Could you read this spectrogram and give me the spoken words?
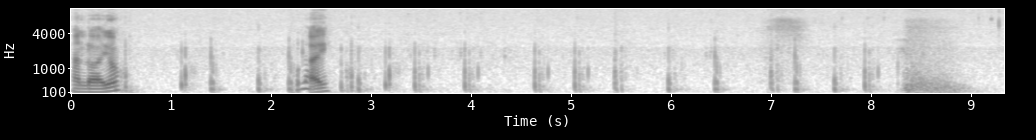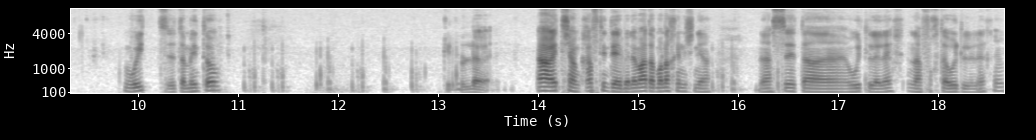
כאן לא היו? אולי. wheat, זה תמיד טוב. כאילו, לא... אה, ראיתי שם crafting table למטה, בוא נכין שנייה. נעשה את ה wheat ללחם, נהפוך את ה wheat ללחם.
